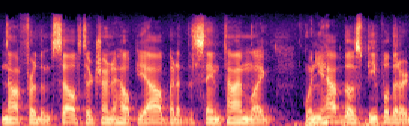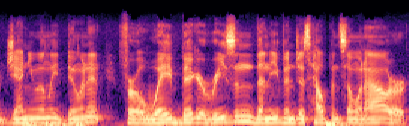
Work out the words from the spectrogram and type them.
not for themselves, they're trying to help you out, but at the same time like when you have those people that are genuinely doing it for a way bigger reason than even just helping someone out or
